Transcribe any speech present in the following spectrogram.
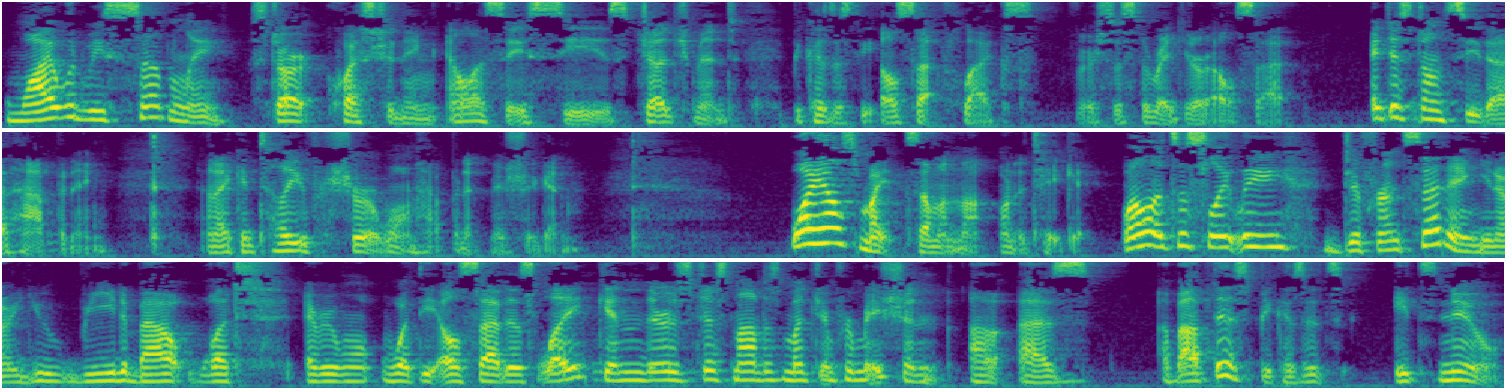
why would we suddenly start questioning LSAC's judgment because it's the LSAT flex versus the regular LSAT? I just don't see that happening. And I can tell you for sure it won't happen at Michigan. Why else might someone not want to take it? Well, it's a slightly different setting. You know, you read about what everyone, what the LSAT is like, and there's just not as much information uh, as about this because it's it's new.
